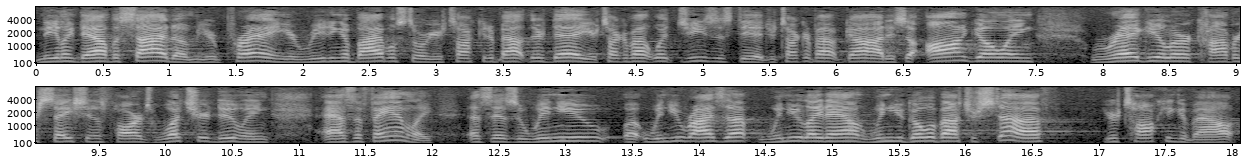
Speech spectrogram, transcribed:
kneeling down beside them, you're praying, you're reading a Bible story, you're talking about their day, you're talking about what Jesus did, you're talking about God. It's an ongoing, regular conversation as far as what you're doing as a family. It says when you, uh, when you rise up, when you lay down, when you go about your stuff, you're talking about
